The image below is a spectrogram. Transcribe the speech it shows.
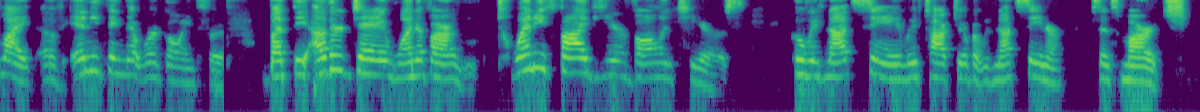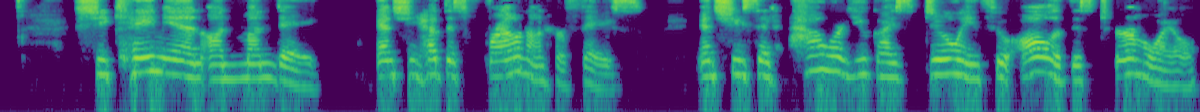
light of anything that we're going through, but the other day, one of our 25 year volunteers who we've not seen. We've talked to her, but we've not seen her since March. She came in on Monday and she had this frown on her face. And she said, How are you guys doing through all of this turmoil?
